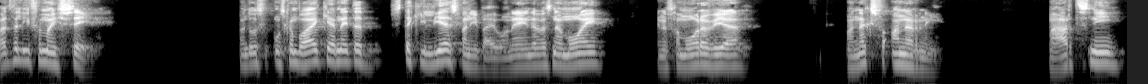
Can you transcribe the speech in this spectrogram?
Wat wil U vir my sê? Want ons ons kan baie keer net 'n stukkie lees van die Bybel, nê, en dit was nou mooi en ons gaan môre weer maar niks verander nie. My hart is nie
